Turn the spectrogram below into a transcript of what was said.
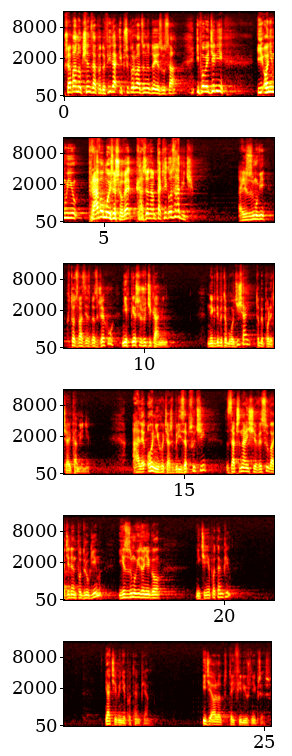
Przyłapano księdza pedofila i przyprowadzono do Jezusa i powiedzieli, i oni mówią, prawo mojżeszowe każe nam takiego zabić. A Jezus mówi, kto z was jest bez grzechu? Niech pierwszy rzuci kamień. No gdyby to było dzisiaj, to by poleciały kamienie. Ale oni, chociaż byli zepsuci, zaczynali się wysuwać jeden po drugim i Jezus mówi do niego, nikt cię nie potępił? Ja ciebie nie potępiam. Idzie, ale od tej chwili już nie grzesz.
